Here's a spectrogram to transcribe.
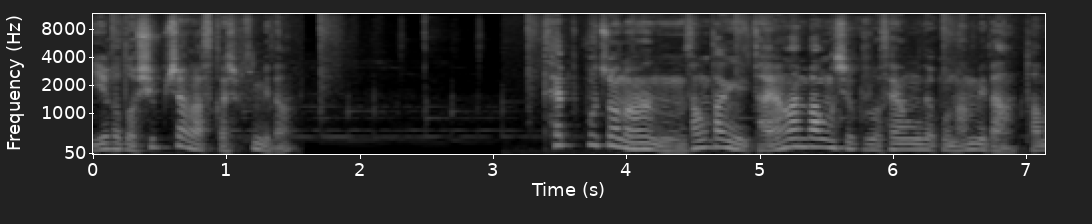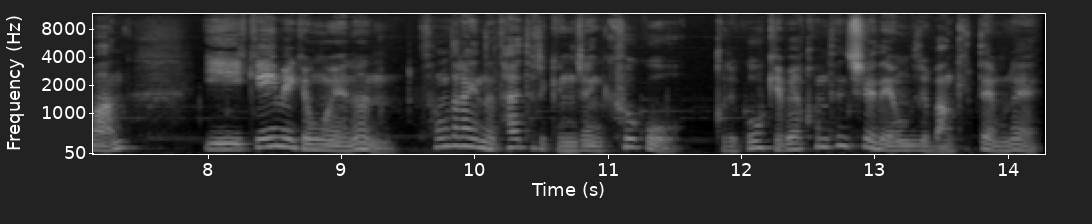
이해가 더 쉽지 않았을까 싶습니다. 탭 구조는 상당히 다양한 방식으로 사용되곤 합니다. 다만 이 게임의 경우에는 상단에 있는 타이틀이 굉장히 크고 그리고 개별 컨텐츠의 내용들이 많기 때문에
